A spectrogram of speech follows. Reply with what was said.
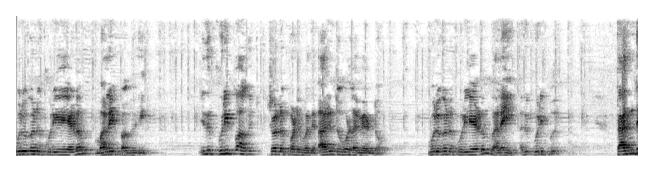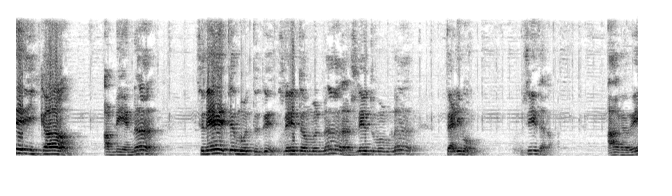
முருகனுக்குரிய இடம் மலைப்பகுதி. இது குறிப்பாக சொல்லப்படுவது அறிந்து கொள்ள வேண்டும். முருகனுக்குரிய இடம் மலை அது குறிப்பு. தந்தரிக்காம் அப்படின்னா சிலேத்தமுத்துக்கு சிலேத்தம்னா சிலேத்துமம்னா தடிமம் சீதனம் ஆகவே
